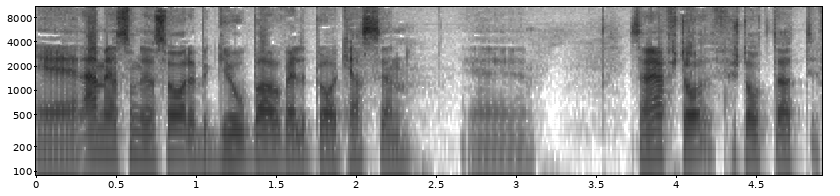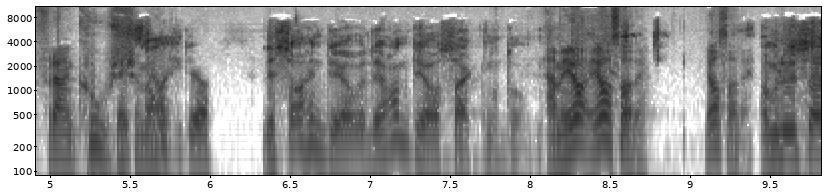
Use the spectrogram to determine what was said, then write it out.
eh, nej, men som jag sa, det grova och väldigt bra i kassen. Eh, sen har jag förstå, förstått att Frank Kors... Det, sa jag... Inte jag, det sa inte jag, det har inte jag sagt något om. Ja, men jag, jag sa det. Jag sa det. Ja, men du sa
